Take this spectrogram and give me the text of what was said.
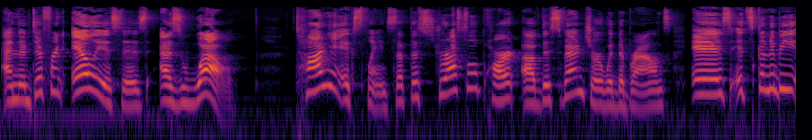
and the different aliases as well. Tanya explains that the stressful part of this venture with the Browns is it's going to be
